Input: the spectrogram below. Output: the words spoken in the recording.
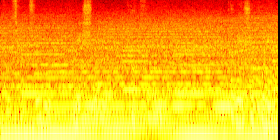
足求知欲、窥视欲、探索欲。特别是互联网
